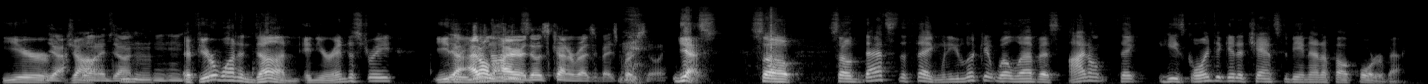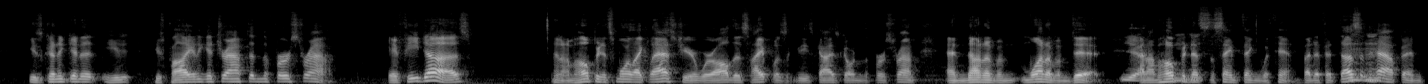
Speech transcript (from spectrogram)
year Yeah, jobs. one and done. Mhm. If you're one and done in your industry, either Yeah, I don't not hire as- those kind of resumes personally. Yes. So so that's the thing. When you look at Will Levis, I don't think he's going to get a chance to be an NFL quarterback. He's going to get a he, he's probably going to get drafted in the first round. If he does, and I'm hoping it's more like last year where all this hype was these guys going in the first round and none of them one of them did. Yeah, And I'm hoping mhm. that's the same thing with him. But if it doesn't Mhm. happen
